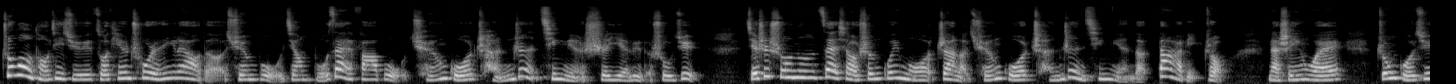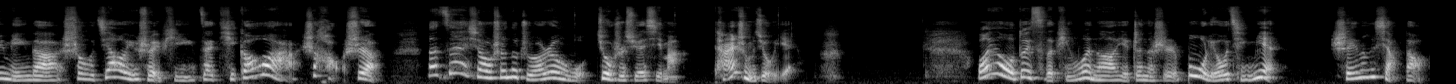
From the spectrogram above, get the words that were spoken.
中共统计局昨天出人意料地宣布，将不再发布全国城镇青年失业率的数据，解释说呢，在校生规模占了全国城镇青年的大比重。那是因为中国居民的受教育水平在提高啊，是好事。那在校生的主要任务就是学习嘛，谈什么就业？网友对此的评论呢，也真的是不留情面。谁能想到，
